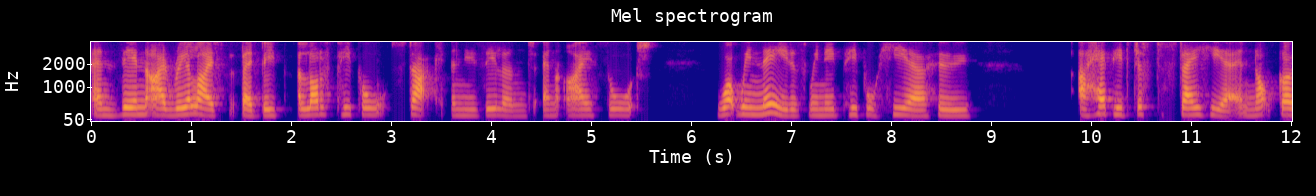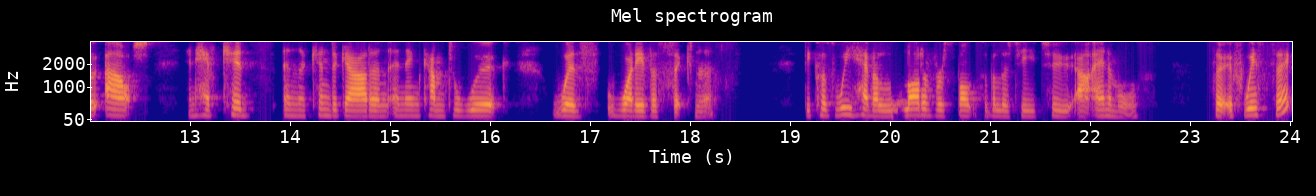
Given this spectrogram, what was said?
And then I realized that there'd be a lot of people stuck in New Zealand. And I thought, what we need is we need people here who are happy just to stay here and not go out and have kids in the kindergarten and then come to work with whatever sickness because we have a lot of responsibility to our animals. So if we're sick,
